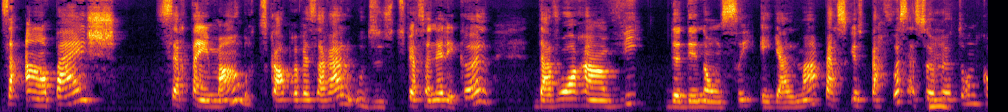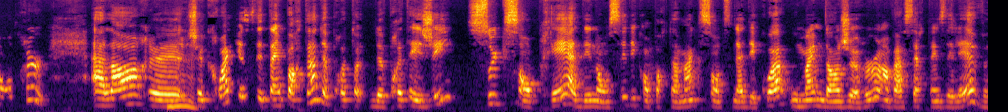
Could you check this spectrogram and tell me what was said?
ça empêche certains membres du corps professoral ou du, personnel école d'avoir envie de dénoncer également parce que parfois ça se retourne contre eux. Alors, euh, je crois que c'est important de, de protéger ceux qui sont prêts à dénoncer des comportements qui sont inadéquats ou même dangereux envers certains élèves,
